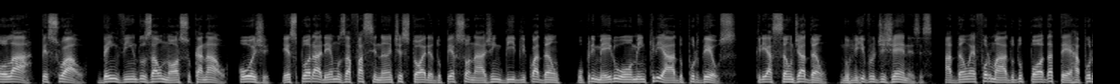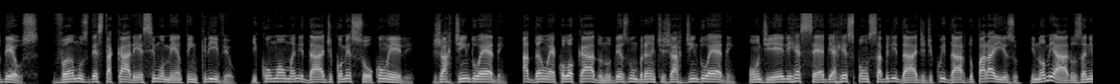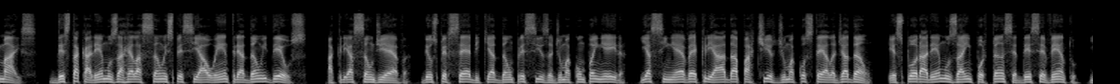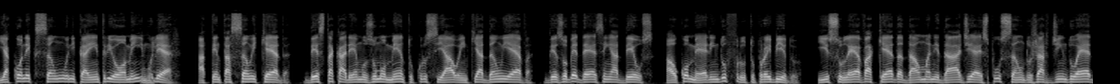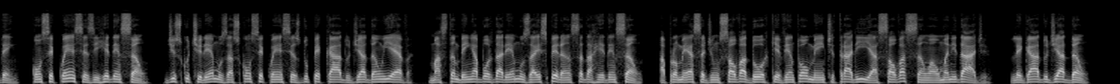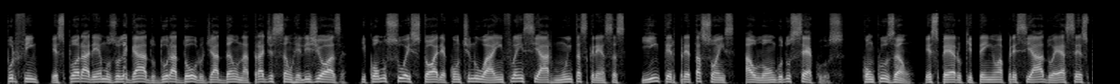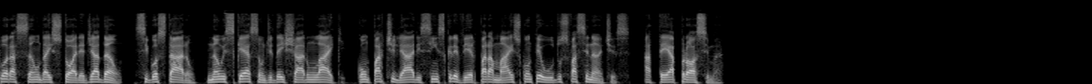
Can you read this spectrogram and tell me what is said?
Olá, pessoal! Bem-vindos ao nosso canal. Hoje, exploraremos a fascinante história do personagem bíblico Adão, o primeiro homem criado por Deus. Criação de Adão. No livro de Gênesis, Adão é formado do pó da terra por Deus. Vamos destacar esse momento incrível e como a humanidade começou com ele. Jardim do Éden. Adão é colocado no deslumbrante Jardim do Éden, onde ele recebe a responsabilidade de cuidar do paraíso e nomear os animais. Destacaremos a relação especial entre Adão e Deus. A criação de Eva. Deus percebe que Adão precisa de uma companheira, e assim Eva é criada a partir de uma costela de Adão. Exploraremos a importância desse evento e a conexão única entre homem e mulher. A tentação e queda. Destacaremos o momento crucial em que Adão e Eva desobedecem a Deus ao comerem do fruto proibido. Isso leva à queda da humanidade e à expulsão do jardim do Éden. Consequências e redenção. Discutiremos as consequências do pecado de Adão e Eva, mas também abordaremos a esperança da redenção, a promessa de um Salvador que eventualmente traria a salvação à humanidade. Legado de Adão. Por fim, exploraremos o legado duradouro de Adão na tradição religiosa e como sua história continua a influenciar muitas crenças e interpretações ao longo dos séculos. Conclusão: espero que tenham apreciado essa exploração da história de Adão. Se gostaram, não esqueçam de deixar um like, compartilhar e se inscrever para mais conteúdos fascinantes. Até a próxima!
